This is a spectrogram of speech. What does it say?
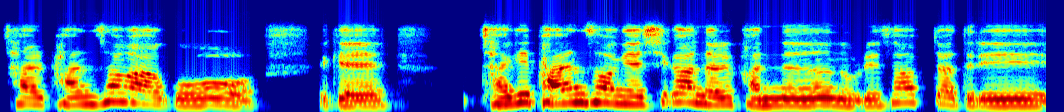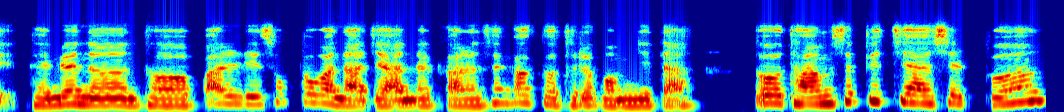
잘 반성하고 이렇게 자기 반성의 시간을 갖는 우리 사업자들이 되면은 더 빨리 속도가 나지 않을까 하는 생각도 들어봅니다. 또 다음 스피치 하실 분.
